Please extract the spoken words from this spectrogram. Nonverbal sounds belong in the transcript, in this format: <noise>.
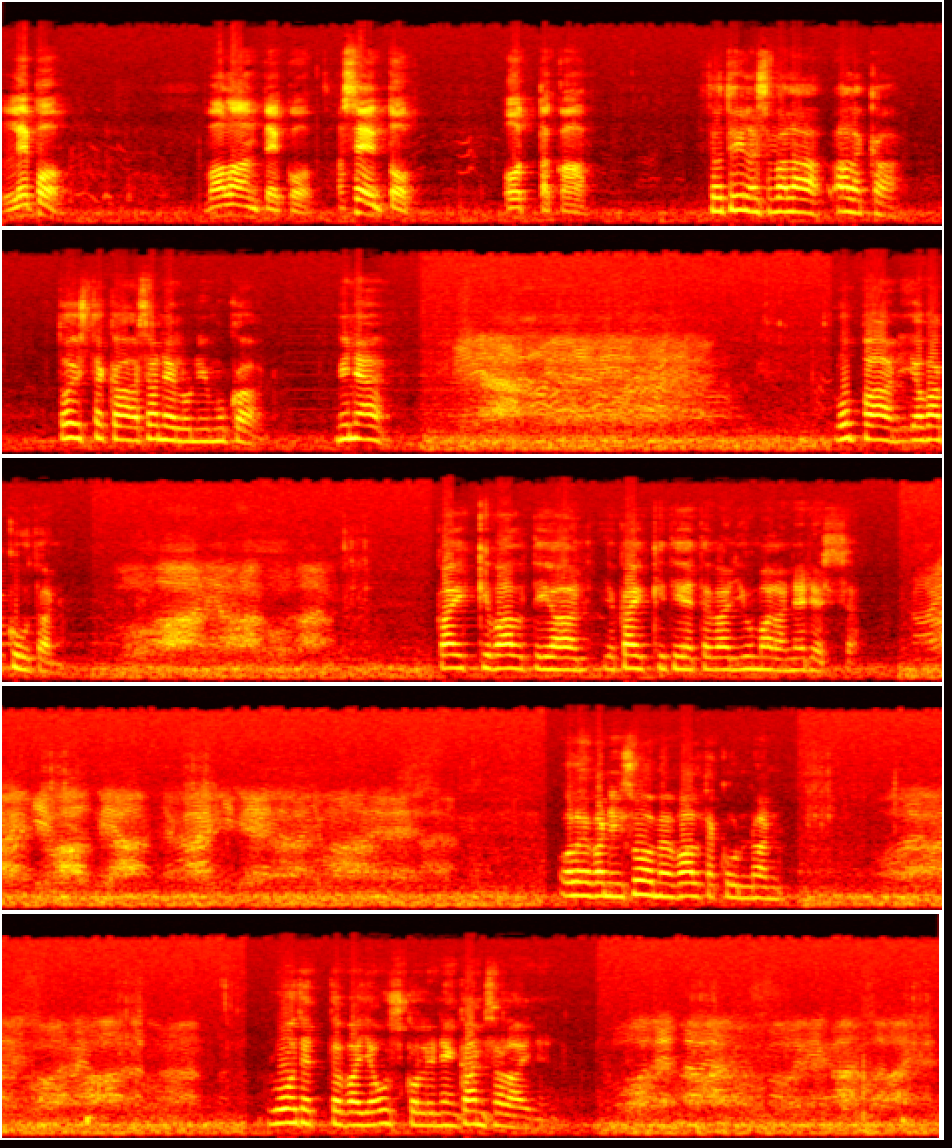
Lepo, valanteko, asento, ottakaa. Sotilasvala alkaa. Toistakaa saneluni mukaan. Minä, Minä lupaan ja vakuutan. lupaan ja vakuutan Kaikki valtiaan ja kaikki tietävän Jumalan edessä. kaikki valtiaan ja kaikki tietävän Jumalan edessä Olevani Suomen valtakunnan olevani Suomen valtakunnan luotettava ja uskollinen kansalainen. luotettava ja uskollinen kansalainen.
